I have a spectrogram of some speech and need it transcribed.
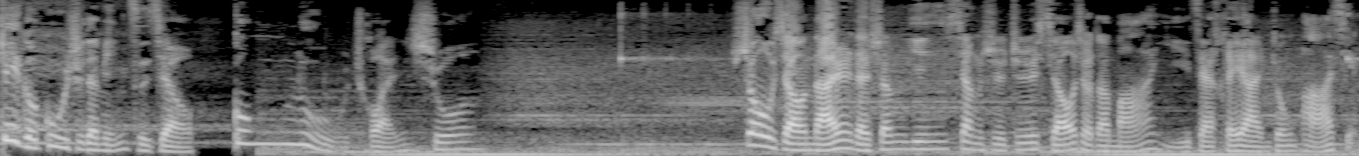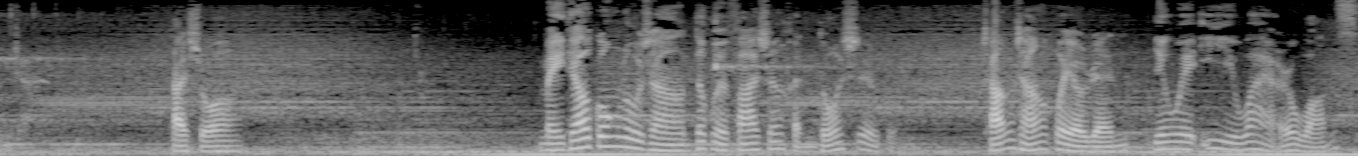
这个故事的名字叫《公路传说》。瘦小男人的声音像是只小小的蚂蚁在黑暗中爬行着。他说：“每条公路上都会发生很多事故，常常会有人因为意外而枉死。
